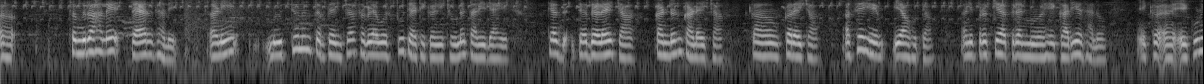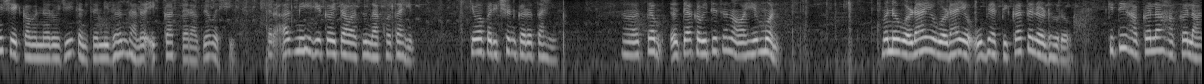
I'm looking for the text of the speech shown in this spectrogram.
संग्रहालय तयार झाले आणि मृत्यूनंतर त्यांच्या सगळ्या वस्तू त्या ठिकाणी ठेवण्यात आलेल्या आहेत. त्या त्या दळायच्या कांडण काढायच्या का करायच्या? असे हे या होत्या. आणि प्रख्यात्र्यांमुळं हे कार्य झालं. एक एकोणीसशे एकावन्न रोजी त्यांचं निधन झालं एकाहत्तराव्या वर्षी. तर आज मी ही जी कविता वाचून दाखवत आहे किंवा परीक्षण करत आहे त्या त्या कवितेचं नाव आहे मन. मन वढाय वढाय उभ्या पिकात ढोर किती हाकला हाकला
